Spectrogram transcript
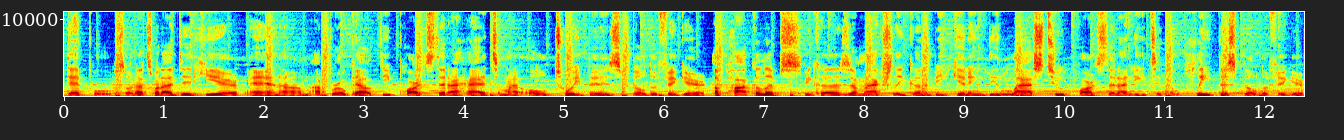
Deadpool, so that's what I did here, and um, I broke out the parts that I had to my old Toy Biz Build-A-Figure Apocalypse because I'm actually going to be getting the last two parts that I need to complete this Build-A-Figure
